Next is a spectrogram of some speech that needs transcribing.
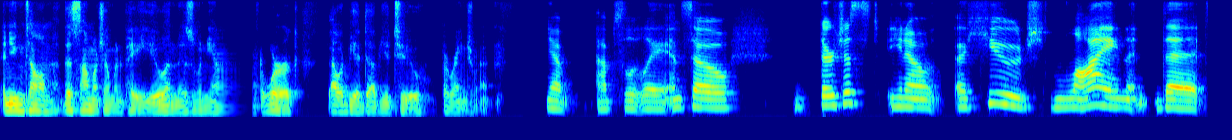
and you can tell them this is how much I'm going to pay you, and this is when you to work, that would be a W 2 arrangement. Yep, absolutely. And so there's just, you know, a huge line that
